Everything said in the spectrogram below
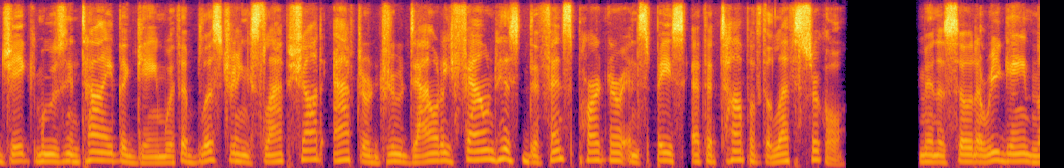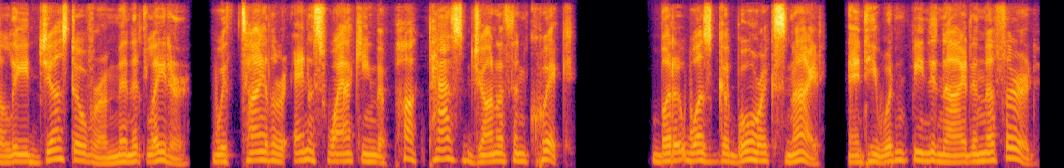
Jake Muzzin tied the game with a blistering slap shot after Drew Doughty found his defense partner in space at the top of the left circle. Minnesota regained the lead just over a minute later, with Tyler Ennis whacking the puck past Jonathan Quick. But it was Gaborik's night, and he wouldn't be denied in the third.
